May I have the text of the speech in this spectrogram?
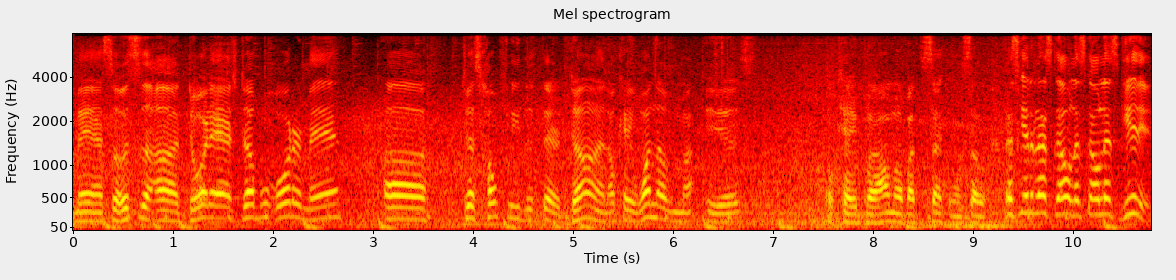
man. So it's a uh, DoorDash double order, man. Uh, just hopefully that they're done. Okay, one of them is. Okay, but I don't know about the second one. So let's get it. Let's go. Let's go. Let's get it.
